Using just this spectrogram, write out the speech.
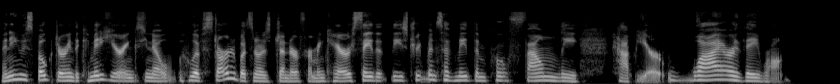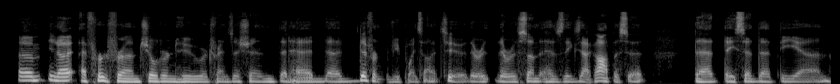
many who spoke during the committee hearings, you know, who have started what's known as gender affirming care, say that these treatments have made them profoundly happier. Why are they wrong? um, you know, I've heard from children who were transitioned that had uh, different viewpoints on it too. There, there was some that has the exact opposite. That they said that the um,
